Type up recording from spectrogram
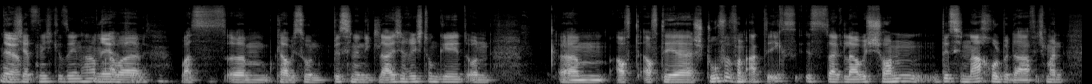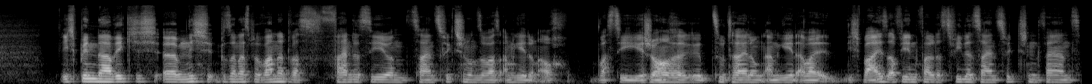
die Ja. ich jetzt nicht gesehen habe, Nee, aber natürlich. was, ähm, glaube ich, so ein bisschen in die gleiche Richtung geht. Und ähm, auf, auf der Stufe von Akte X ist da, glaube ich, schon ein bisschen Nachholbedarf. Ich meine, ich bin da wirklich ähm, nicht besonders bewandert, was Fantasy und Science Fiction und sowas angeht und auch was die Genre-Zuteilung angeht, aber ich weiß auf jeden Fall, dass viele Science-Fiction-Fans,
